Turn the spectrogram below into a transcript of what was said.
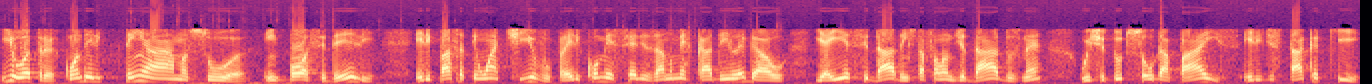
e outra, quando ele tem a arma sua em posse dele, ele passa a ter um ativo para ele comercializar no mercado ilegal. E aí esse dado, a gente está falando de dados, né? O Instituto Sou da Paz, ele destaca que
